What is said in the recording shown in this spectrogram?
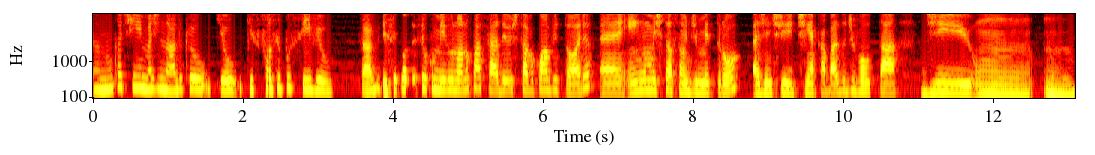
eu nunca tinha imaginado que eu, que eu que isso fosse possível sabe? Isso aconteceu comigo no ano passado. Eu estava com a Vitória é, em uma estação de metrô. A gente tinha acabado de voltar de um, um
